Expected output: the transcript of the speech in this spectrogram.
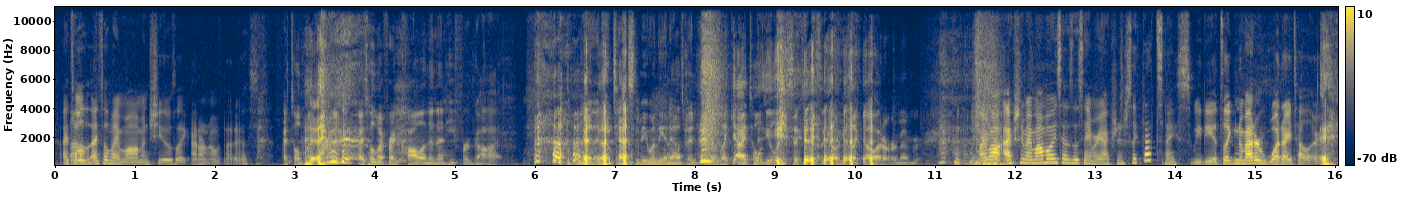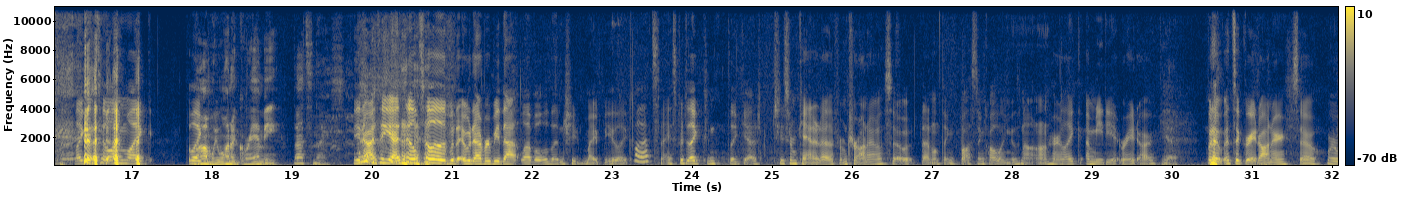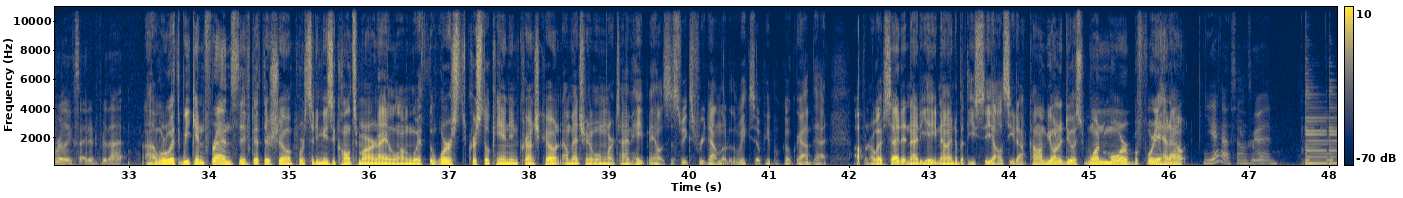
I told Um, I told my mom and she was like, I don't know what that is. I told my friend, I told my friend Colin, and then he forgot. and then he texted me when the announcement. And I was like, "Yeah, I told you like six months ago." He's like, "Oh, I don't remember." My mom actually my mom always has the same reaction. She's like, That's nice, sweetie. It's like no matter what I tell her. Like until I'm like like Mom, we won a Grammy. That's nice. you know, I think yeah, until, until it would it would ever be that level, then she might be like, Oh, that's nice. But like like yeah, she's from Canada, from Toronto, so I don't think Boston calling is not on her like immediate radar. Yeah. But it, it's a great honor, so we're really excited for that. Uh, we're with Weakened Friends. They've got their show at Port City Music Hall tomorrow night, along with The Worst, Crystal Canyon, Crunch Coat. And I'll mention it one more time. Hate Mail is this week's free download of the week, so people go grab that up on our website at 989wclz.com. You want to do us one more before you head out? Yeah, sounds good.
